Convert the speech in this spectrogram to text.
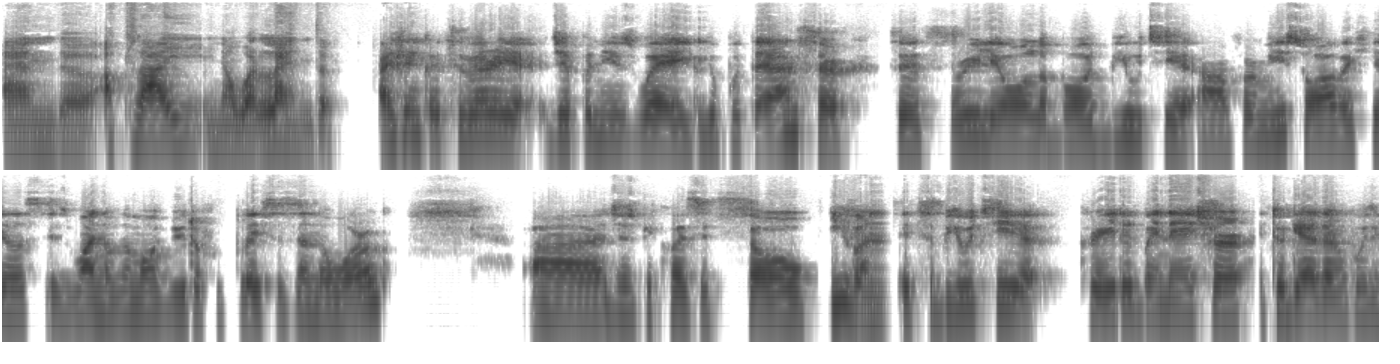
and uh, apply in our land. I think it's a very Japanese way you put the answer so it's really all about beauty. Uh, for me, Soave Hills is one of the most beautiful places in the world. Uh, just because it's so even. It's a beauty created by nature together with a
